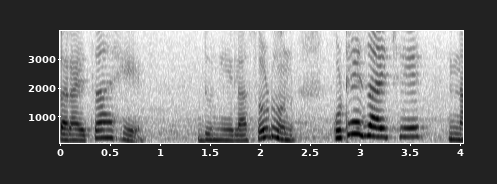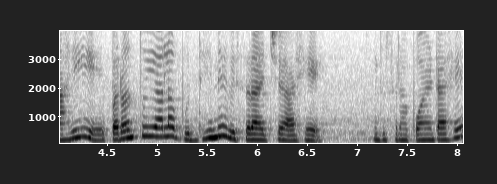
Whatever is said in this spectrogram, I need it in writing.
करायचा आहे. दुनियेला सोडून कुठे जायचे नाही आहे परंतु याला बुद्धीने विसरायचे आहे. दुसरा पॉईंट आहे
